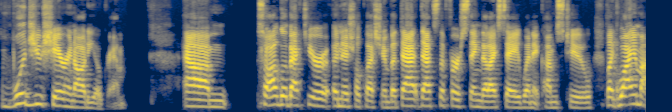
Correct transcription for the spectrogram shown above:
Would you share an audiogram? Um, so I'll go back to your initial question, but that that's the first thing that I say when it comes to like why am I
